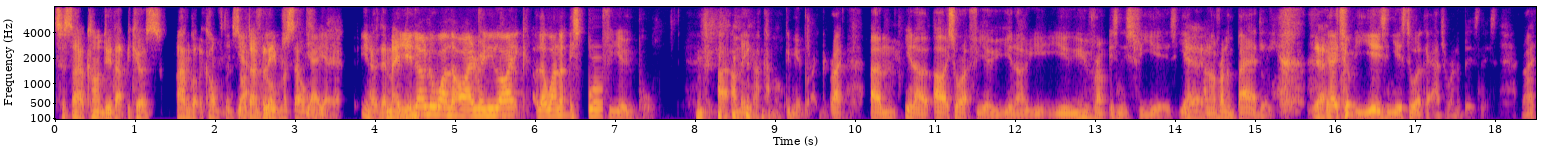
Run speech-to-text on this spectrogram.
to say, I can't do that because I haven't got the confidence. or I don't believe course. myself. yeah yeah yeah You know, there may be you know the one that I really like, the one that it's all right for you, Paul. I, I mean, oh, come on, give me a break, right? Um, you know, oh, it's all right for you. You know, you, you you've run business for years, yeah, Yeah. and I've run them badly. yeah. You know, it took me years and years to work out how to run a business, right?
